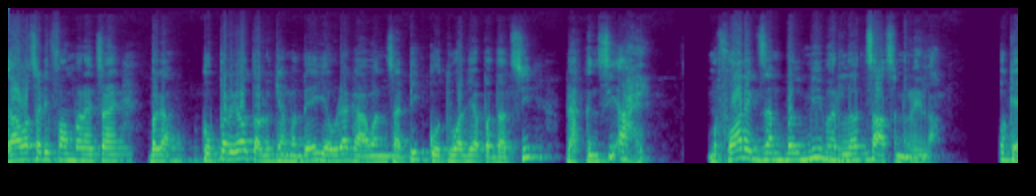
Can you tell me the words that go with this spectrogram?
गावासाठी फॉर्म भरायचा आहे? बघा कोपरगाव तालुक्यामध्ये एवढ्या गावांसाठी कोतवाल या पदाची व्हॅकन्सी आहे. मग फॉर एक्झाम्पल मी भरलं चाचनळीला ओके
